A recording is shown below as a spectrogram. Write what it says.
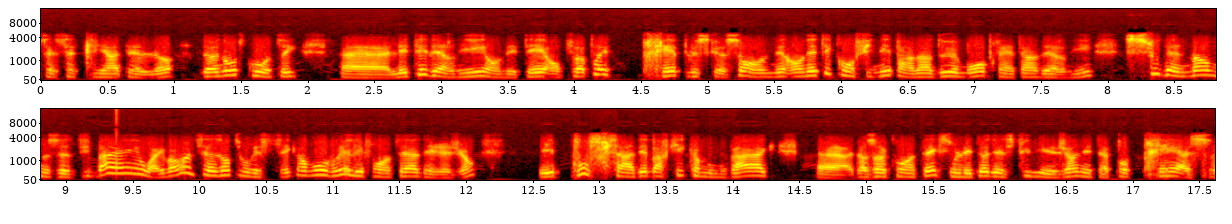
cette clientèle-là. D'un autre côté, l'été dernier, on était, on pouvait pas être très plus que ça. On, on était confinés pendant deux mois au printemps dernier. Soudainement, on nous a dit, ben ouais, il va y avoir une saison touristique, on va ouvrir les frontières des régions. Et pouf, ça a débarqué comme une vague euh, dans un contexte où l'état d'esprit des gens n'était pas prêt à ça.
